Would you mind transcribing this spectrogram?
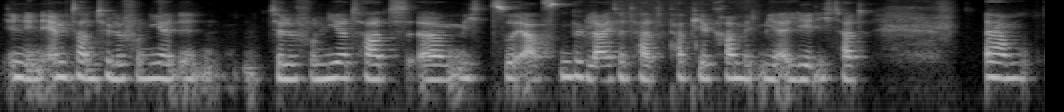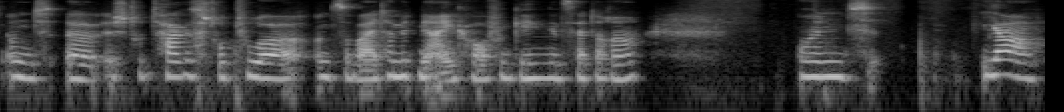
in den Ämtern telefoniert, in, telefoniert hat, äh, mich zu Ärzten begleitet hat, Papierkram mit mir erledigt hat ähm, und äh, Tagesstruktur und so weiter mit mir einkaufen ging etc. Und ja,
